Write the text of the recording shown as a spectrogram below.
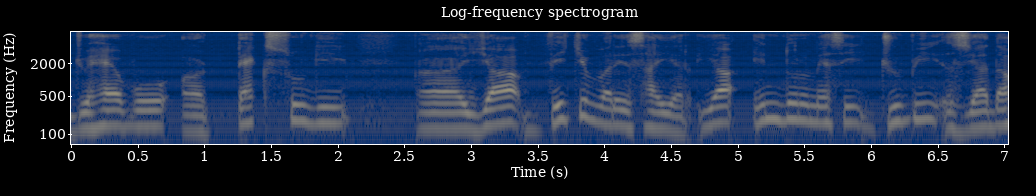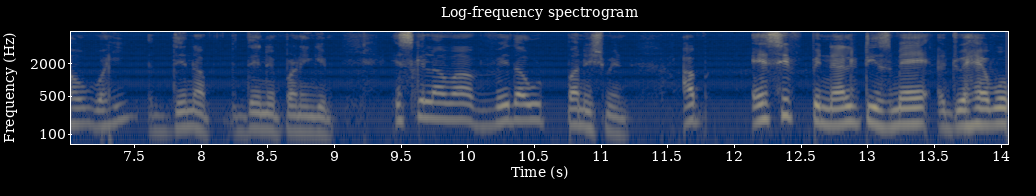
जो है वो टैक्स होगी या विच वरिस हायर या इन दोनों में से जो भी ज़्यादा हो वही देना, देने पड़ेंगे। इसके अलावा विदाउट पनिशमेंट अब ऐसी पेनल्टीज़ में जो है वो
